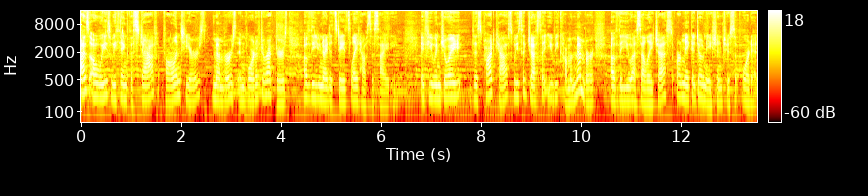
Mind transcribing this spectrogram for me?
As always, we thank the staff, volunteers, members, and board of directors of the United States Lighthouse Society. If you enjoy this podcast, we suggest that you become a member of the USLHS or make a donation to support it.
